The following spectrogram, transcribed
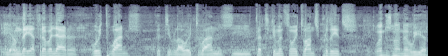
E andei a trabalhar oito anos, porque eu estive lá oito anos e praticamente são oito anos perdidos. Oito anos na, na Lier?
